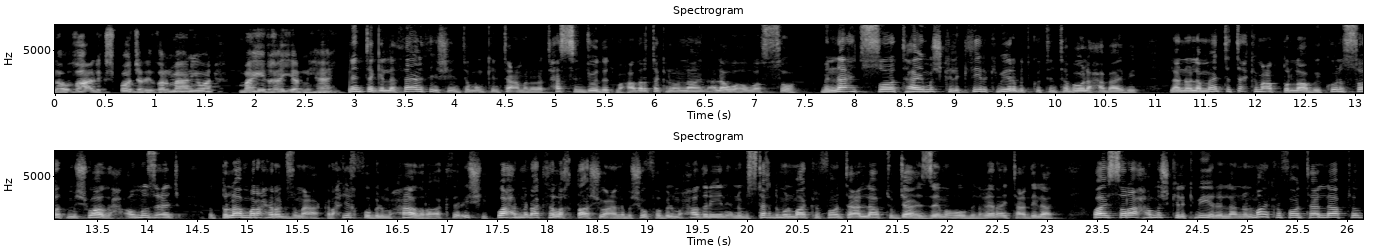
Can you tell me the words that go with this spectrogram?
ال aperture الاوضاع ال exposure يظل manual ما يتغير نهائي. ننتقل لثالث شيء أنت ممكن تعمله لتحسن جودة محاضرتك الأونلاين ألا وهو الصوت. من ناحية الصوت هاي مشكلة كثير كبيرة بدكم تنتبهوا لها حبايبي لأنه لما أنت تحكي مع الطلاب ويكون الصوت مش واضح أو مزعج الطلاب ما راح يركزوا معك راح يخفوا بالمحاضرة أكثر شيء واحد من أكثر الأخطاء شو أنا بشوفها بالمحاضرين انه بيستخدموا الميكروفون تاع اللابتوب جاهز زي ما هو من غير أي تعديلات. وهي الصراحة مشكلة كبيرة لأنه الميكروفون تاع اللابتوب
